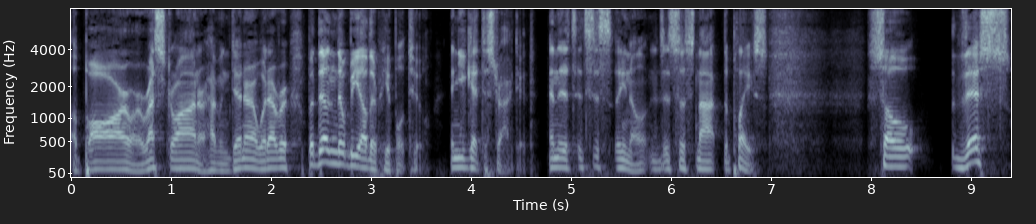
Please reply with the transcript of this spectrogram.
a bar or a restaurant or having dinner or whatever, but then there'll be other people too. And you get distracted. And it's, it's just, you know, it's just not the place. So this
